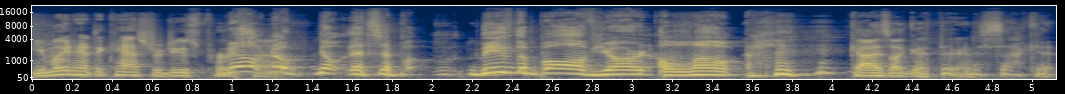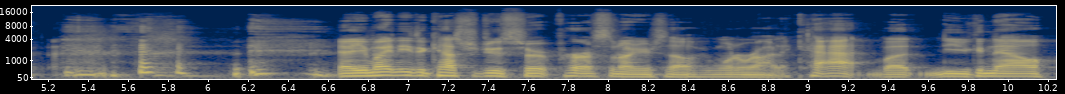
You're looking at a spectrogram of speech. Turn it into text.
You might have to cast reduce person. no, no, no. That's a leave the ball of yarn alone, guys. I'll get there in a second. Now, you might need to cast reduce person on yourself if you want to ride a cat, but you can now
